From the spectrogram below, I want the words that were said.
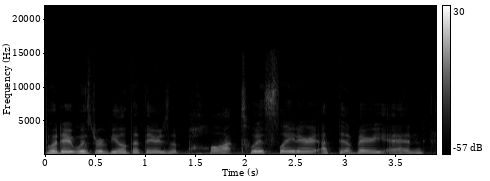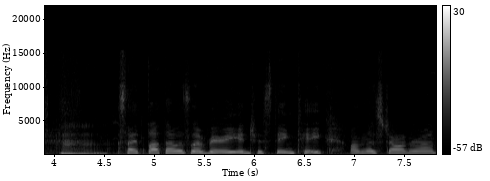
but it was revealed that there's a plot twist later at the very end. hmm So I thought that was a very interesting take on this genre.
